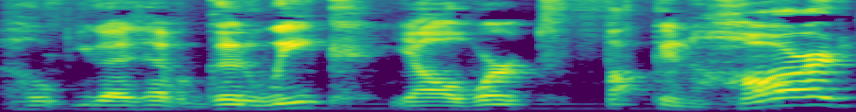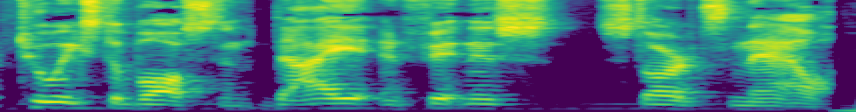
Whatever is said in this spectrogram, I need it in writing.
hope you guys have a good week. Y'all worked fucking hard. Two weeks to Boston. Diet and fitness starts now.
